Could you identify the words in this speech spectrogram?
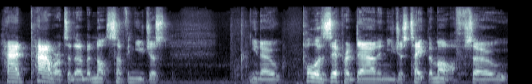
had power to them and not something you just you know pull a zipper down and you just take them off so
